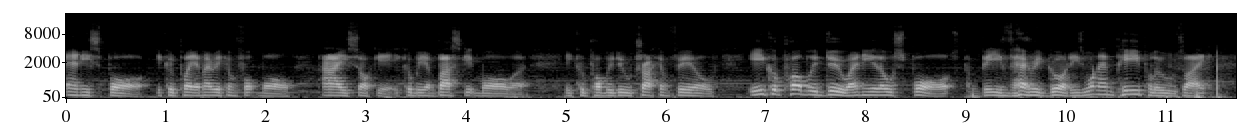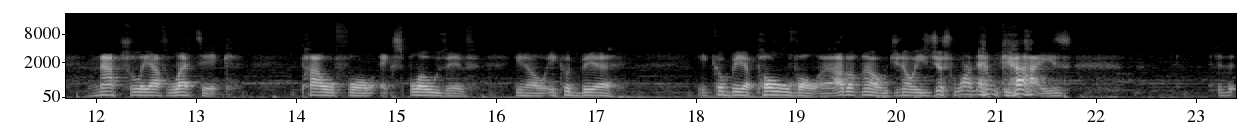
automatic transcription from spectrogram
any sport. He could play American football, ice hockey. He could be a basketballer. He could probably do track and field. He could probably do any of those sports and be very good. He's one of them people who's like naturally athletic, powerful, explosive. You know, he could be a he could be a pole vaulter. I don't know. Do you know? He's just one of them guys. The,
